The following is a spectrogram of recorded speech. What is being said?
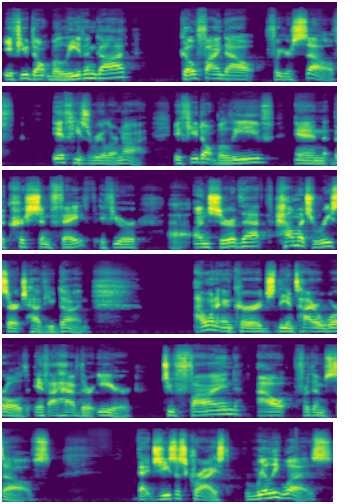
If you don't believe in God, go find out for yourself if he's real or not. If you don't believe in the Christian faith, if you're uh, unsure of that, how much research have you done? I want to encourage the entire world, if I have their ear, to find out for themselves that Jesus Christ really was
